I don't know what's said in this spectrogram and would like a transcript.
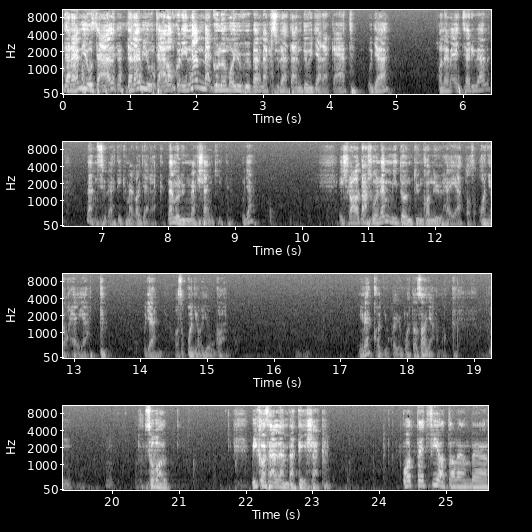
de nem jut el, de nem jut el, akkor én nem megölöm a jövőben megszületendő gyereket, ugye? Hanem egyszerűen nem születik meg a gyerek. Nem ölünk meg senkit, ugye? És ráadásul nem mi döntünk a nő helyett, az anya helyett. Ugye? Az anya joga. Mi meghagyjuk a jogot az anyának. Szóval, mik az ellenvetések? Ott egy fiatalember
